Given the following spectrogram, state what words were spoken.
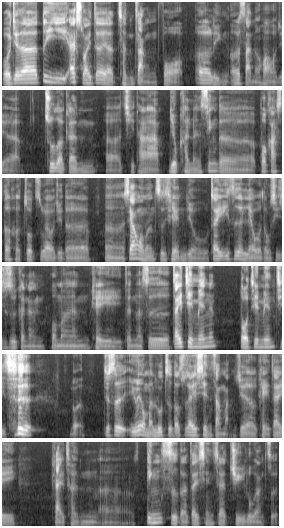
我觉得对于 X Y 这的成长 for 二零二三的话，我觉得。除了跟呃其他有可能性的 podcast 的合作之外，我觉得，嗯，像我们之前有在一直聊的东西，就是可能我们可以真的是再见面，多见面几次，我就是因为我们录制都是在线上嘛，我觉得可以再改成呃定时的在线下记录样子。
